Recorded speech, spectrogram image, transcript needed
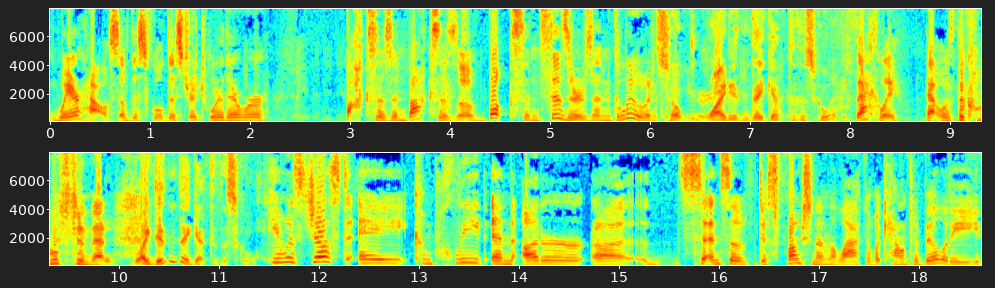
warehouse of the school district where there were boxes and boxes of books and scissors and glue and So why didn't they get to the school? exactly that was the question that Why didn't they get to the school? it was just a complete and utter uh, sense of dysfunction and a lack of accountability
